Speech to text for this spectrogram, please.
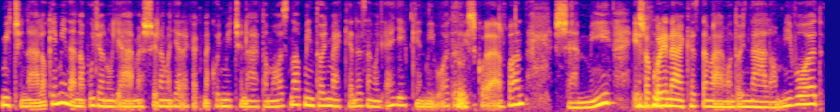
Mit csinálok? Én minden nap ugyanúgy elmesélem a gyerekeknek, hogy mit csináltam aznap, mint ahogy megkérdezem, hogy egyébként mi volt az iskolában. Semmi. És akkor én elkezdem elmondani, hogy nálam mi volt,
